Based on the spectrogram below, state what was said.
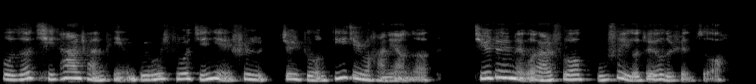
否则其他产品，比如说仅仅是这种低技术含量的，其实对于美国来说不是一个最优的选择。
